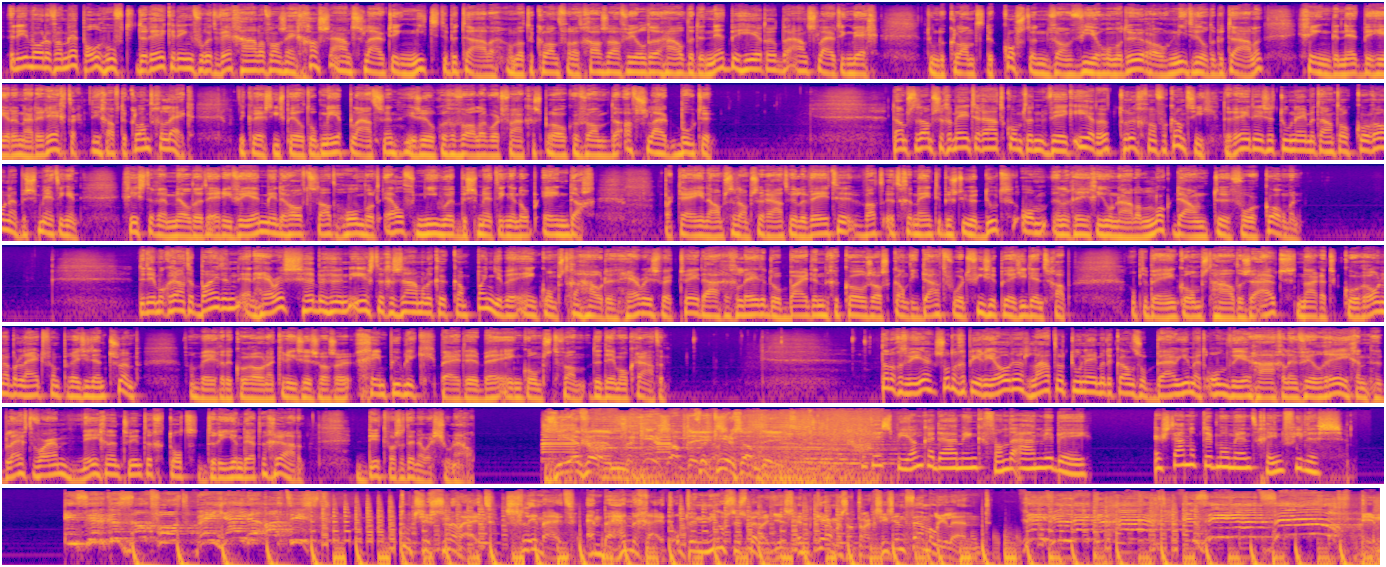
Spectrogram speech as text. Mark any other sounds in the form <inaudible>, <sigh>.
Een inwoner van Meppel hoeft de rekening voor het weghalen van zijn gasaansluiting niet te betalen. Omdat de klant van het gas af wilde, haalde de netbeheerder de aansluiting weg. Toen de klant de kosten van 400 euro niet wilde betalen, ging de netbeheerder naar de rechter. Die gaf de klant gelijk. De kwestie speelt op meer plaatsen. In zulke gevallen wordt vaak gesproken van de afsluitboete. De Amsterdamse gemeenteraad komt een week eerder terug van vakantie. De reden is het toenemend aantal coronabesmettingen. Gisteren meldde het RIVM in de hoofdstad 111 nieuwe besmettingen op één dag. Partijen in de Amsterdamse raad willen weten wat het gemeentebestuur doet om een regionale lockdown te voorkomen. De democraten Biden en Harris hebben hun eerste gezamenlijke campagnebijeenkomst gehouden. Harris werd twee dagen geleden door Biden gekozen als kandidaat voor het vicepresidentschap. Op de bijeenkomst haalden ze uit naar het coronabeleid van president Trump. Vanwege de coronacrisis was er geen publiek bij de bijeenkomst van de democraten. Dan nog het weer. Zonnige periode. Later toenemende kans op buien met onweer, hagel en veel regen. Het blijft warm, 29 tot 33 graden. Dit was het NOS Journaal. ZFM, verkeersupdate. verkeersupdate. Dit is Bianca Damink van de ANWB. Er staan op dit moment geen files. In Circus Zandvoort ben jij de artiest. Toets je snelheid, slimheid en behendigheid op de nieuwste spelletjes en kermisattracties in Familyland. Leef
